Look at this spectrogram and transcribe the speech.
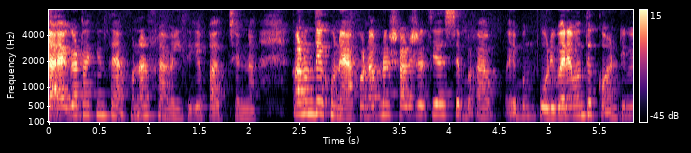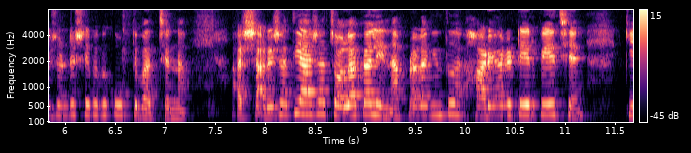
জায়গাটা কিন্তু এখন আর ফ্যামিলি থেকে পাচ্ছেন না। কারণ দেখুন, এখন আপনার সাড়ে সাথী আসছে এবং পরিবারের মধ্যে কন্ট্রিবিউশনটা সেভাবে করতে পারছেন না। আর সাড়ে সাথী আসা চলাকালীন আপনারা কিন্তু হাড়ে হাড়ে টের পেয়েছেন, কি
